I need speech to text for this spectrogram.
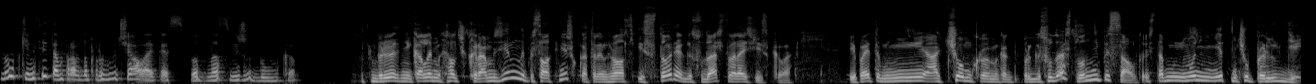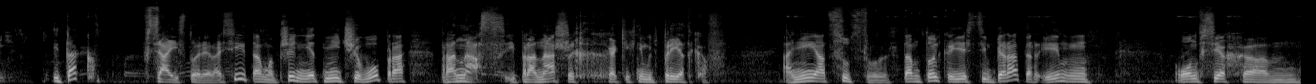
Ну, в кінці там, правда, прозвучала якась одна свіжа думка. Например, Николай Михайлович Карамзин написал книжку, которая называлась «История государства российского». И поэтому ни о чем, кроме как про государство, он не писал. То есть там у него нет ничего про людей. И так вся история России, там вообще нет ничего про, про нас и про наших каких-нибудь предков. Они отсутствуют. Там только есть император, и он всех... эм,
